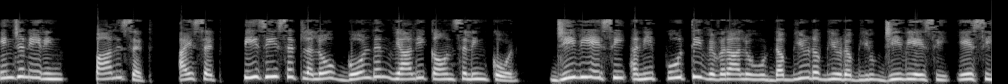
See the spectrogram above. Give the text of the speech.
ఇంజనీరింగ్ పాలిసెట్ ఐసెట్ పీజీసెట్లలో golden valley counselling code GVAC అని పూర్తి వివరాలు WWW GVAC AC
